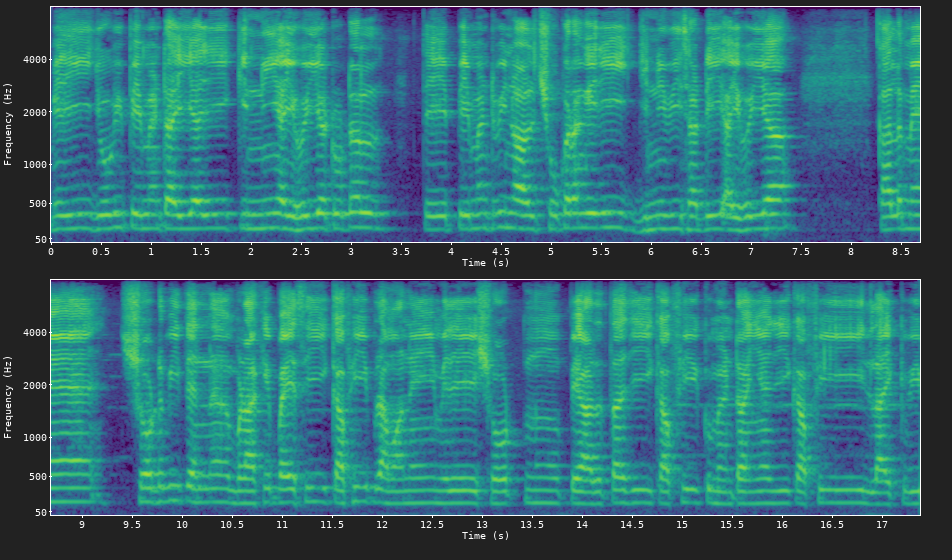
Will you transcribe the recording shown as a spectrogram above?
ਮੇਰੀ ਜੋ ਵੀ ਪੇਮੈਂਟ ਆਈ ਆ ਜੀ, ਕਿੰਨੀ ਆਈ ਹੋਈ ਆ ਟੋਟਲ ਤੇ ਪੇਮੈਂਟ ਵੀ ਨਾਲ ਸ਼ੋ ਕਰਾਂਗੇ ਜੀ, ਜਿੰਨੀ ਵੀ ਸਾਡੀ ਆਈ ਹੋਈ ਆ। ਕੱਲ ਮੈਂ ਸ਼ਾਰਟ ਵੀ ਤਿੰਨ ਬਣਾ ਕੇ ਪਏ ਸੀ। ਕਾਫੀ ਭਰਾਵਾਂ ਨੇ ਮੇਰੇ ਸ਼ਾਰਟ ਨੂੰ ਪਿਆਰ ਦਿੱਤਾ ਜੀ। ਕਾਫੀ ਕਮੈਂਟ ਆਈਆਂ ਜੀ, ਕਾਫੀ ਲਾਈਕ ਵੀ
